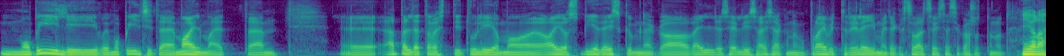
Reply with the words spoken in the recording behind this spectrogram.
mobiili või mobiilside maailma, et Apple teatavasti tuli oma iOS viieteistkümnega välja sellise asjaga nagu private relay, ma ei tea, kas sa oled sellist asja kasutanud? ei ole.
